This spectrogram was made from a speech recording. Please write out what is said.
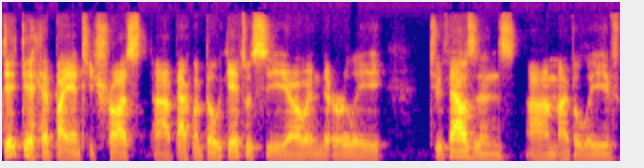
did get hit by antitrust uh, back when Bill Gates was CEO in the early 2000s, um, I believe,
